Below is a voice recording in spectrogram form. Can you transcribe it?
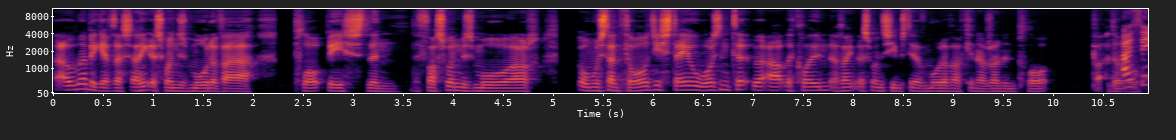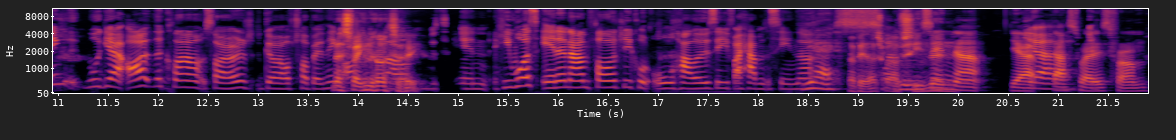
But I'll maybe give this. I think this one's more of a plot based than the first one was more almost anthology style, wasn't it? With Art the Clown. I think this one seems to have more of a kind of running plot. But I don't know. I think, well, yeah, Art the Clown. Sorry, I'll just go off topic. I think That's Art fine, the no, sorry. was in. He was in an anthology called All Hallows Eve. I haven't seen that. Yes, Maybe that's what I've he's seen in that. Yeah, Yeah. that's where it's from.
